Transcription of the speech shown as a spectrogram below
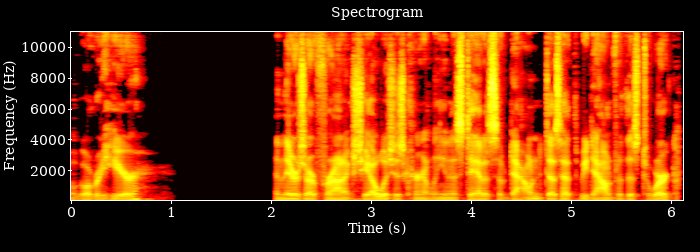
We'll go over here. And there's our Phoronix jail, which is currently in a status of down. It does have to be down for this to work.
